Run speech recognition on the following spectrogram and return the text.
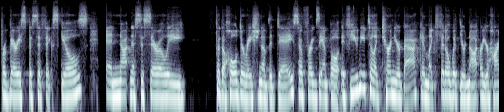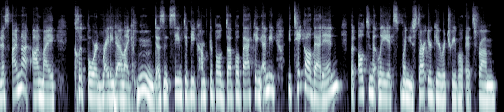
for very specific skills and not necessarily for the whole duration of the day. So for example, if you need to like turn your back and like fiddle with your knot or your harness, I'm not on my clipboard writing down like, hmm, doesn't seem to be comfortable double backing. I mean, you take all that in, but ultimately it's when you start your gear retrieval, it's from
